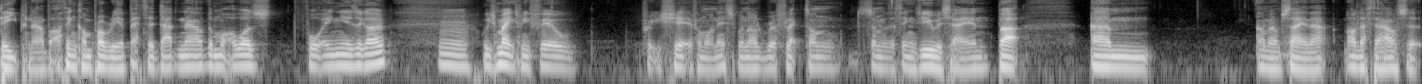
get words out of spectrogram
deep now, but I think I'm probably a better dad now than what I was 14 years ago, which makes me feel pretty shit if I'm honest when I reflect on some of the things you were saying. But um, I mean, I'm saying that I left the house at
